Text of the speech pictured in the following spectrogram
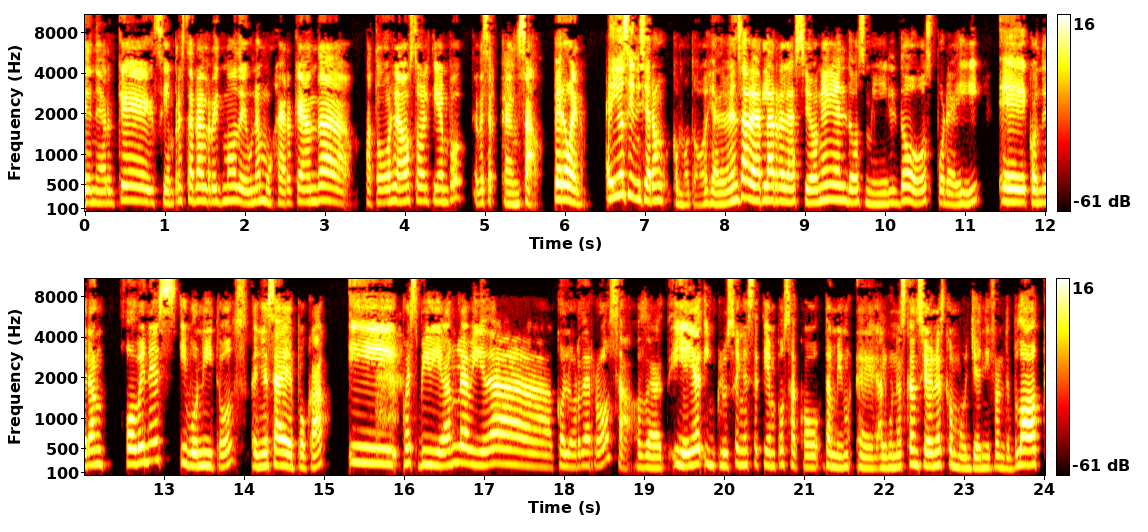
tener que siempre estar al ritmo de una mujer que anda a todos lados todo el tiempo, debe ser cansado. Pero bueno, ellos iniciaron, como todos ya deben saber, la relación en el 2002, por ahí, eh, cuando eran jóvenes y bonitos en esa época. Y pues vivían la vida color de rosa, o sea, y ella incluso en ese tiempo sacó también eh, algunas canciones como Jenny from the Block,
